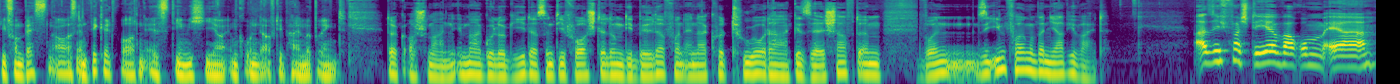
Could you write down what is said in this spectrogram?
die vom Westen aus entwickelt worden ist, die mich hier im Grunde auf die Palme bringt. Dirk Oschmann, Imagologie, das sind die Vorstellungen, die Bilder von einer Kultur oder Gesellschaft. Ähm, wollen Sie ihm folgen und wenn ja, wie weit? Also ich verstehe, warum er,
